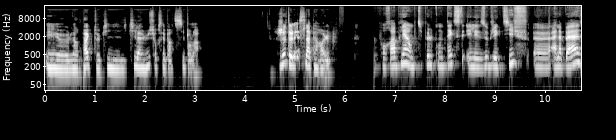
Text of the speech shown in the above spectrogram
et l'impact qu'il a eu sur ces participants-là? Je te laisse la parole. Pour rappeler un petit peu le contexte et les objectifs, euh, à la base,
